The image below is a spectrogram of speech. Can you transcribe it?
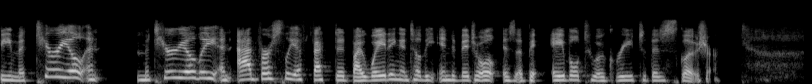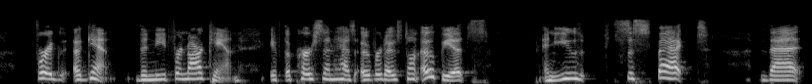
be material and materially and adversely affected by waiting until the individual is able to agree to the disclosure for again the need for narcan if the person has overdosed on opiates and you suspect that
